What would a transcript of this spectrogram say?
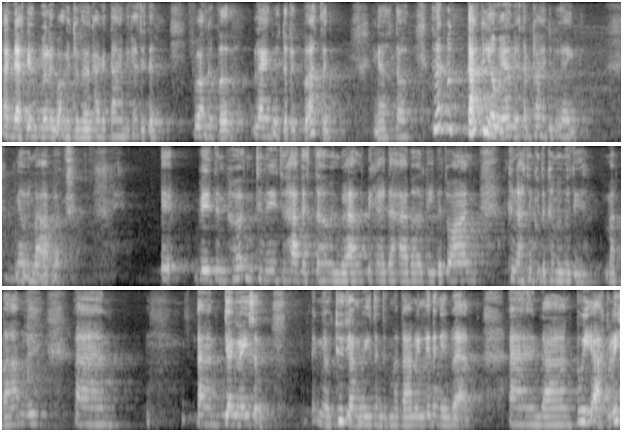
unless they really wanted to learn how to dine because it's a wonderful language of expression. You know, so that's, what, that's the awareness I'm trying to bring you know, in my artwork. It was important to me to have it going well because I have other people drawing, connecting to the community, my family, um, um, generation, you know, two generations of my family living in Wells, and um, three actually,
